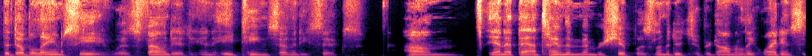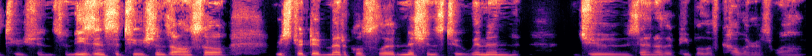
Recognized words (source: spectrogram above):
the AAMC was founded in 1876. Um, and at that time, the membership was limited to predominantly white institutions. And these institutions also restricted medical school admissions to women, Jews, and other people of color as well.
